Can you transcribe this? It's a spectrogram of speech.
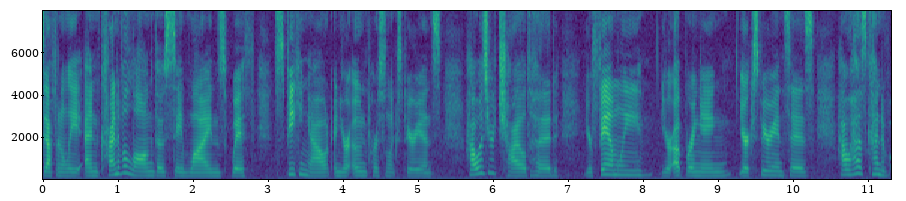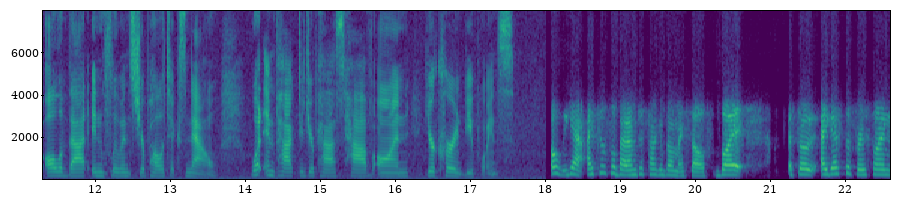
definitely. And kind of along those same lines with speaking out and your own personal experience, how has your childhood, your family, your upbringing, your experiences, how has kind of all of that influenced your politics now? What impact did your past have on your current viewpoints? Oh, yeah, I feel so bad. I'm just talking about myself. But so I guess the first one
